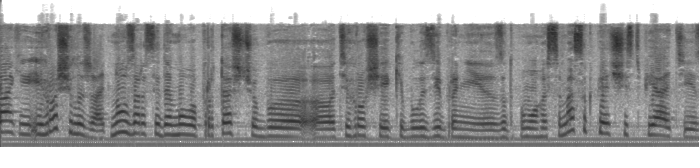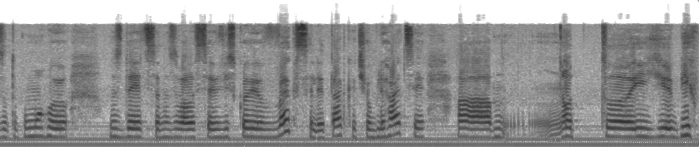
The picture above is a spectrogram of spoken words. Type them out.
Так, і, і гроші лежать. Ну зараз йде мова про те, щоб е, ті гроші, які були зібрані за допомогою смс-ок 565 і за допомогою, мені здається, називалися військові векселі, так чи облігації. е, от їх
